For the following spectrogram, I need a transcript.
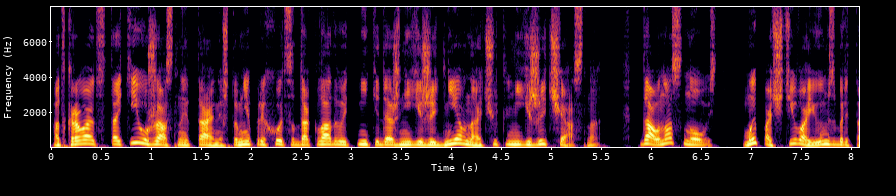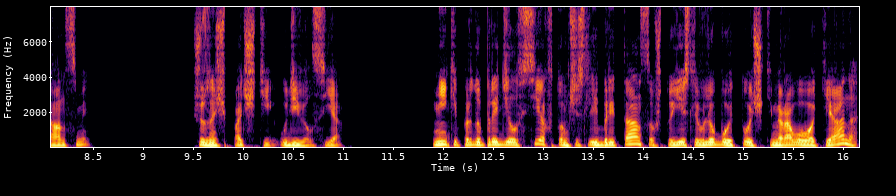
Открываются такие ужасные тайны, что мне приходится докладывать Ники даже не ежедневно, а чуть ли не ежечасно. Да, у нас новость. Мы почти воюем с британцами. Что значит «почти»? – удивился я. Ники предупредил всех, в том числе и британцев, что если в любой точке Мирового океана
